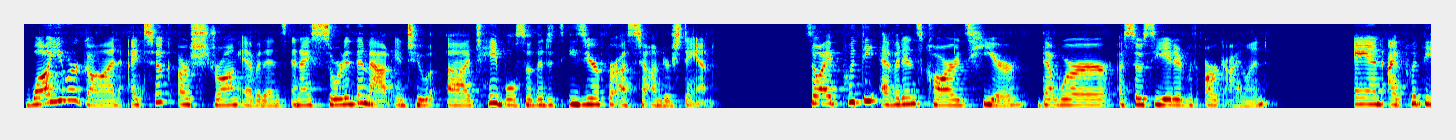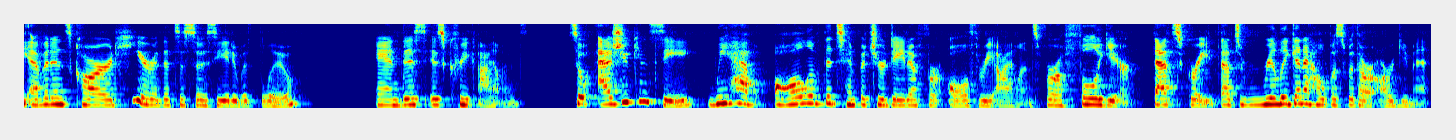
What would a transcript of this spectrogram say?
While you were gone, I took our strong evidence and I sorted them out into a table so that it's easier for us to understand. So I put the evidence cards here that were associated with Ark Island. And I put the evidence card here that's associated with blue. And this is Creek Island. So as you can see, we have all of the temperature data for all three islands for a full year. That's great. That's really going to help us with our argument.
